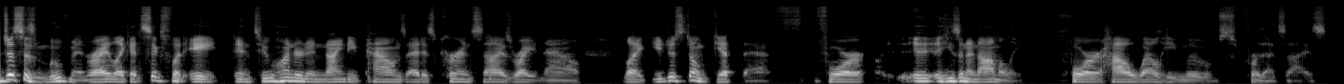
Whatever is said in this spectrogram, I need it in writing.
just his movement, right? Like at six foot eight and 290 pounds at his current size right now, like you just don't get that for he's an anomaly for how well he moves for that size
